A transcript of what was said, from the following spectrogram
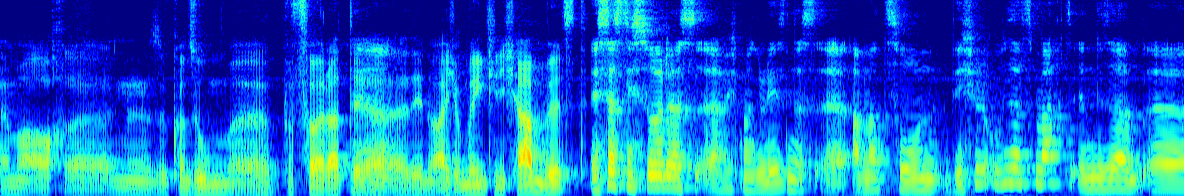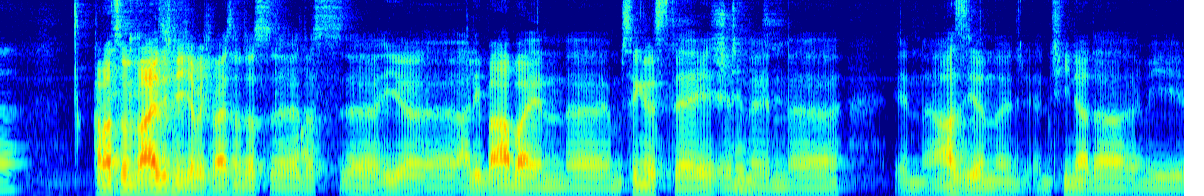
äh, immer auch äh, so Konsum äh, befördert, der, Ja. den du eigentlich unbedingt nicht haben willst. Ist das nicht so, dass, äh, habe ich mal gelesen, dass äh, Amazon wie viel Umsatz macht in dieser. Äh, Amazon weiß ich nicht, aber ich weiß nur, dass, äh, dass hier Alibaba in, im Singles Day in, Stimmt. in, äh, in Asien, in, in China, da irgendwie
